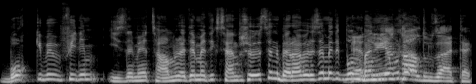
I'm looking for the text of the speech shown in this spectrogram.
Bok gibi bir film izlemeye tahammül edemedik. Sen de söylesene beraber izlemedik bunu. Ben, niye burada- uyuyakaldım zaten.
